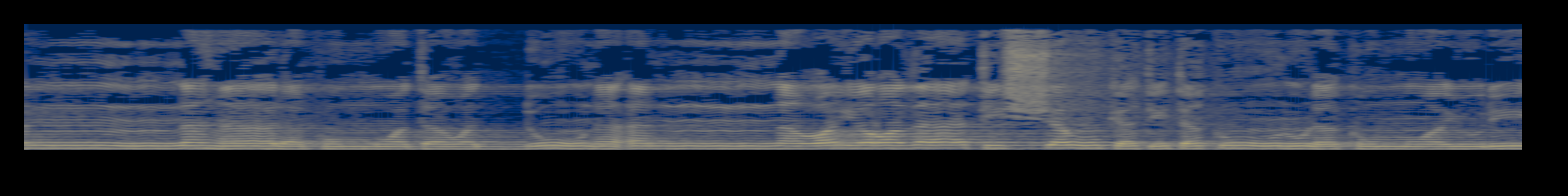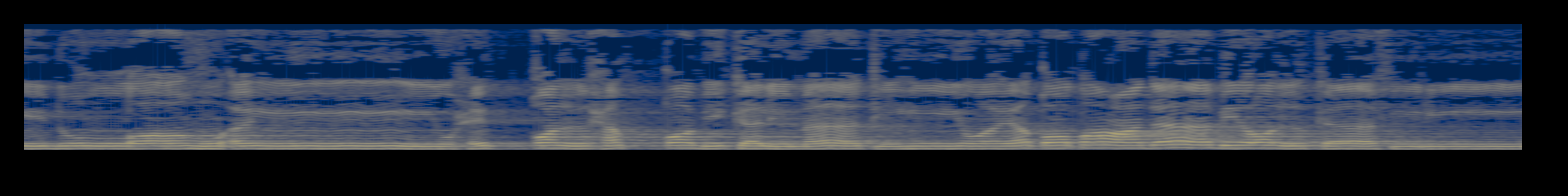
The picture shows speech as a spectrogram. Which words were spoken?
أنها لكم وتودون أن غير ذات الشوكة تكون لكم ويريد الله أن يحق الحق بكلماته ويقطع دابر الكافرين.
